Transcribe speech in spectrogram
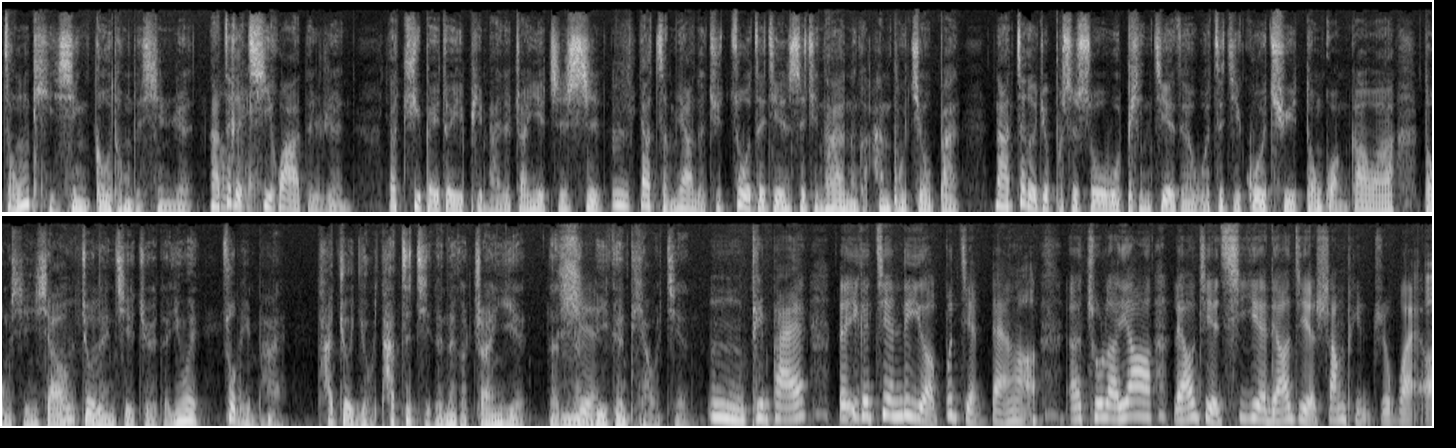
总体性沟通的信任。那这个企划的人要具备对于品牌的专业知识，嗯要怎么样的去做这件事情，他要能够按部就班。那这个就不是说我凭借着我自己过去懂广告啊、懂行销就能解决的，因为做品牌。他就有他自己的那个专业的能力跟条件，嗯，品牌的一个建立哦不简单哦，呃，除了要了解企业、了解商品之外哦，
